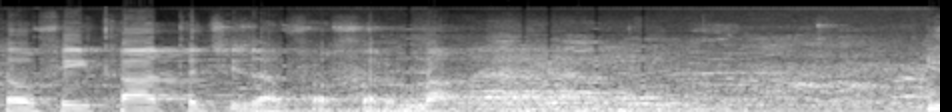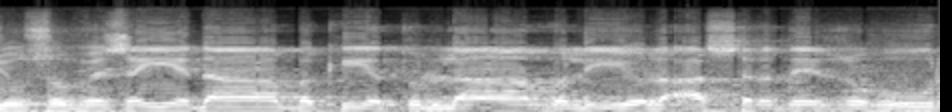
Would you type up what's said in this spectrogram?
توفیقات چیزا فرما۔ یوسف سیدہ بقیت اللہ، ولی العصر دے ظہور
